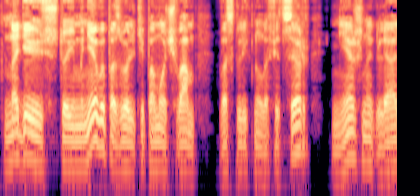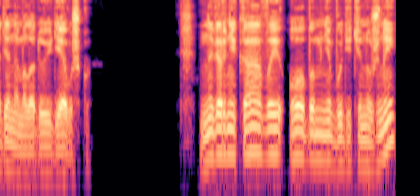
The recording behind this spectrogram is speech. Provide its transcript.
— Надеюсь, что и мне вы позволите помочь вам, — воскликнул офицер, нежно глядя на молодую девушку. — Наверняка вы оба мне будете нужны,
